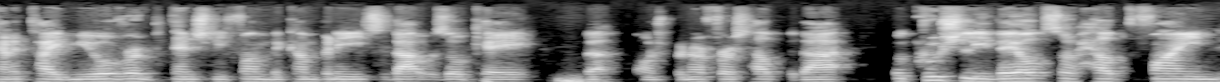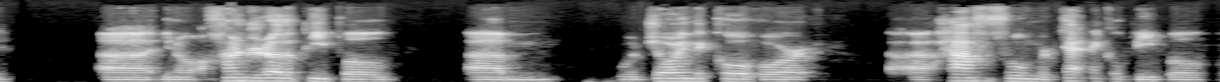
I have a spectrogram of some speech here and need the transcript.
kind of tied me over and potentially fund the company, so that was okay. But Entrepreneur First helped with that. But crucially, they also helped find, uh, you know, a hundred other people um, who joined the cohort, uh, half of whom were technical people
